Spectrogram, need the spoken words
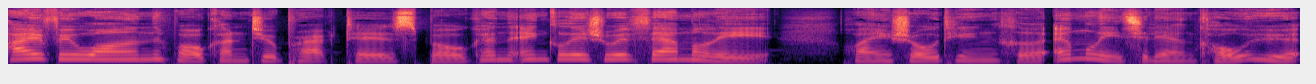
Hi everyone, welcome to practice spoken English with Emily. 欢迎收听和 Emily 一起练口语，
